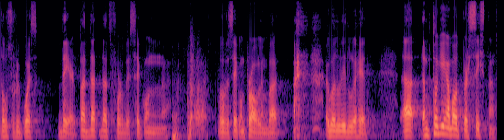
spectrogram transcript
those requests there. But that, that's for the second, uh, for the second problem, but I got a little ahead. Uh, I'm talking about persistence.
